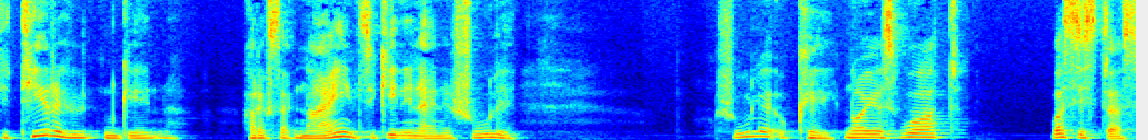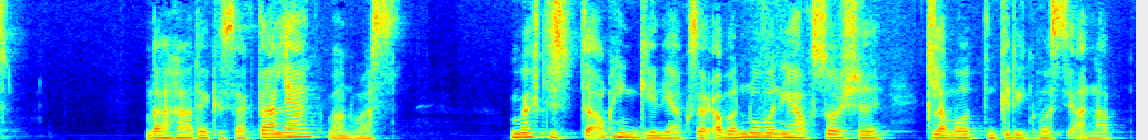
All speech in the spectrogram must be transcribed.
die Tiere hüten gehen. Hat er gesagt, nein, sie gehen in eine Schule. Schule, okay, neues Wort. Was ist das? Dann hat er gesagt, da lernt man was. Möchtest du da auch hingehen? Ich habe gesagt, aber nur, wenn ich auch solche Klamotten kriege, was ihr anhabt.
